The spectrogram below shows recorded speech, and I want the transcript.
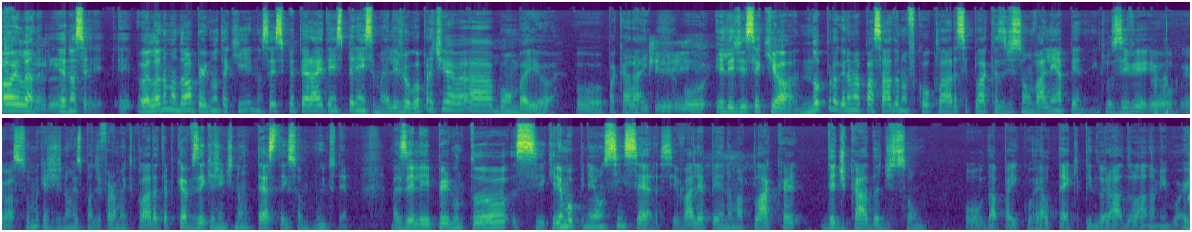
Ô, Elana, eu não sei, o Elana mandou uma pergunta aqui, não sei se o Peperai tem experiência, mas ele jogou pra ti a, a bomba aí, ó, o Pacarai. Okay. O, ele disse aqui, ó, no programa passado não ficou claro se placas de som valem a pena. Inclusive, eu, eu assumo que a gente não responde de forma muito clara, até porque eu avisei que a gente não testa isso há muito tempo. Mas ele perguntou se queria uma opinião sincera, se vale a pena uma placa dedicada de som. Ou dá pra ir com o Realtek pendurado lá na mainboard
